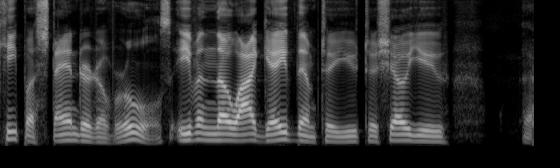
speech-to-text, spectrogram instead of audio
keep a standard of rules, even though I gave them to you to show you uh,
